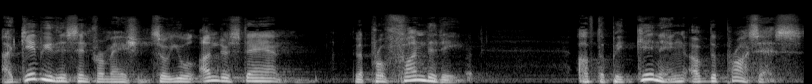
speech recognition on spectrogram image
I give you this information so you will understand the profundity of the beginning of the process.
